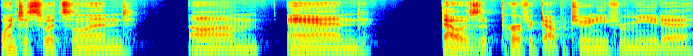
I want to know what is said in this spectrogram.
went to switzerland um, and that was the perfect opportunity for me to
